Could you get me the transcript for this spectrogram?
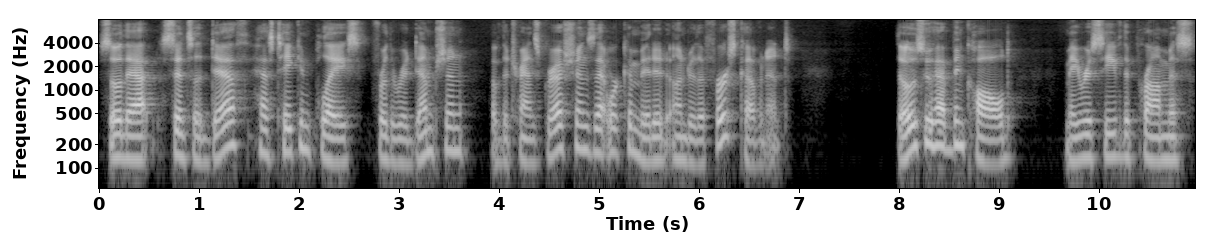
so that since a death has taken place for the redemption of the transgressions that were committed under the first covenant, those who have been called may receive the promise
